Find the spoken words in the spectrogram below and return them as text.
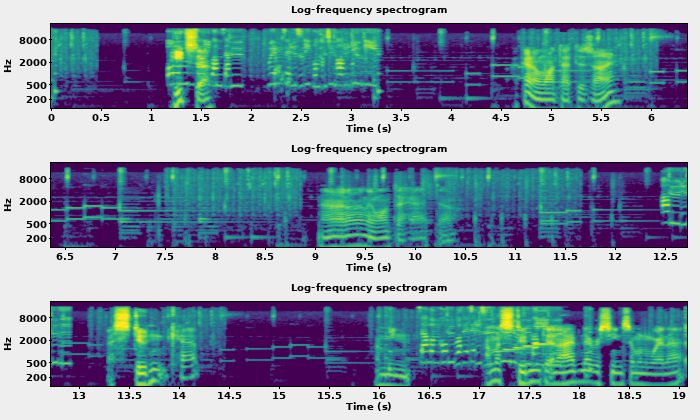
it. Pizza? Kind of want that design. Nah, I don't really want the hat though. A student cap? I mean, I'm a student and I've never seen someone wear that.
